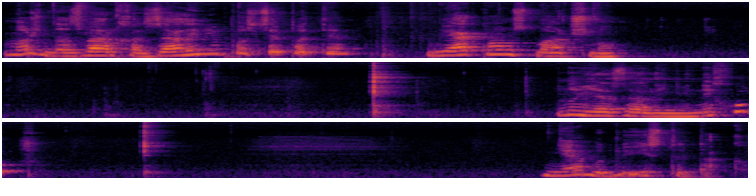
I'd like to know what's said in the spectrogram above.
Можна зверху зеленю посипати, як вам смачно. Ну, я зелені не хочу. Я буду їсти так.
